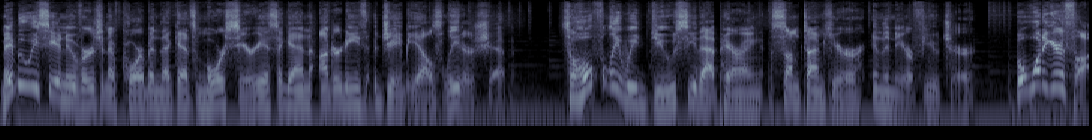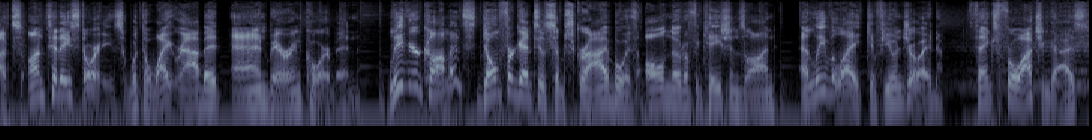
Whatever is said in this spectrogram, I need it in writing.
Maybe we see a new version of Corbin that gets more serious again underneath JBL's leadership. So, hopefully, we do see that pairing sometime here in the near future. But what are your thoughts on today's stories with the White Rabbit and Baron Corbin? Leave your comments, don't forget to subscribe with all notifications on, and leave a like if you enjoyed. Thanks for watching, guys.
